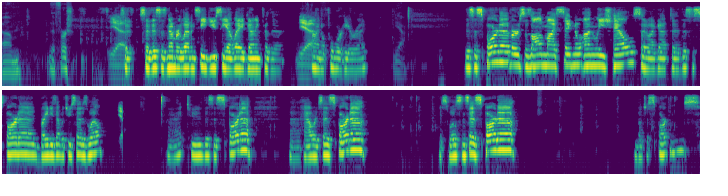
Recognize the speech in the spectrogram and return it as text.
um the first Yeah. So, so this is number 11 seed UCLA gunning for the yeah. final four here, right? Yeah. This is Sparta versus On My Signal Unleash Hell. So I got uh, this is Sparta. Brady, is that what you said as well? Yep. All right, two. This is Sparta. Uh, Howard says Sparta. Miss Wilson says Sparta. A bunch of Spartans.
